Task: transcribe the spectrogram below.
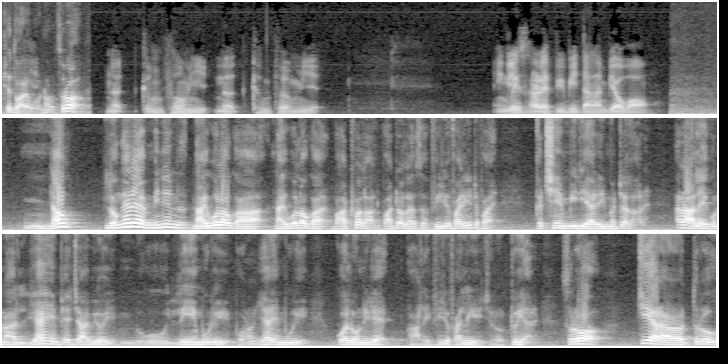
ဖြစ်သွားတယ်ပေါ့နော်ဆိုတော့ not confirm yet not confirm yet English ကလည်းပြပြတန်တန်ပြောပါအောင်နောက် လွန်ခဲ့တဲ့မိနစ်နိုင်ဝက်လောက်ကနိုင်ဝက်လောက်ကဘာထွက်လာလဲဘာထွက်လာလဲဆိုဗီဒီယိုဖိုင်လေးတစ်ဖိုင်ကချင်မီဒီယာတွေမှာတက်လာတယ်အဲ့ဒါလေခုနရဟရင်ပြက်ကြပြီးတော့ဟိုလေရင်မှုတွေပေါ့နော်ရဟရင်မှုတွေကွယ်လွန်နေတဲ့ဟာလေးဗီဒီယိုဖိုင်လေးတွေကျွန်တော်တွေ့ရတယ်ဆိုတော့ကြည့်ရတာတော့သူတို့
